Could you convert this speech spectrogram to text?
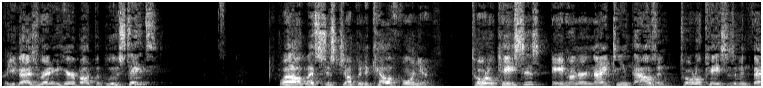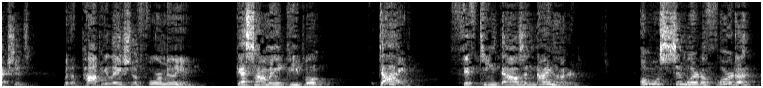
are you guys ready to hear about the blue states? Well, let's just jump into California. Total cases, 819,000. Total cases of infections with a population of 4 million. Guess how many people died? 15,900. Almost similar to Florida,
